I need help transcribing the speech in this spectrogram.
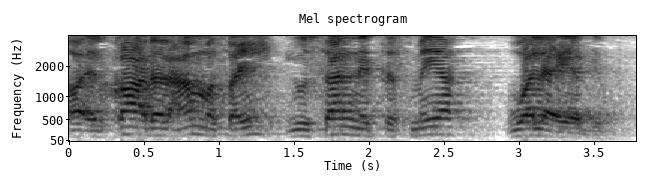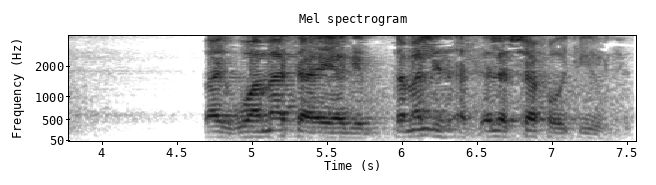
آه القاعدة العامة صحيح يسن التسمية ولا يجب. طيب ومتى يجب؟ تملي أسئلة الشفوي تيجي كده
